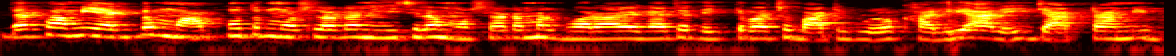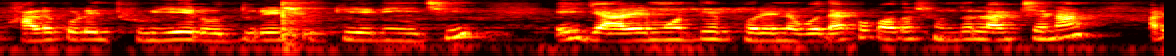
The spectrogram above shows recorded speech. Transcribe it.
দেখো, আমি একদম মাপ মতন মশলাটা নিয়েছিলাম। মশলাটা আমার ভরা হয়ে গেছে। দেখতে পাচ্ছ, বাটি পুরো খালি। আর এই জারটা আমি ভালো করে ধুয়ে রোদ্দুরে শুকিয়ে নিয়েছি। এই জারের মধ্যে ভরে নেব। দেখো, কত সুন্দর লাগছে না? আর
